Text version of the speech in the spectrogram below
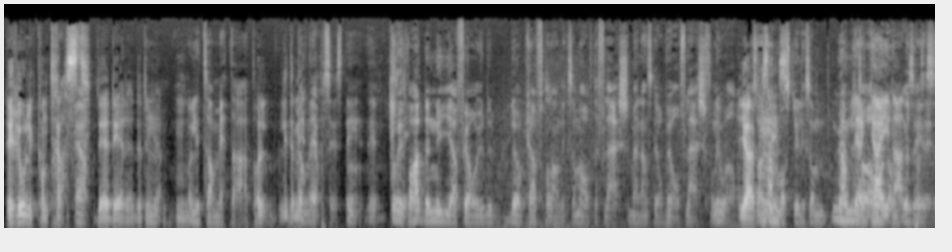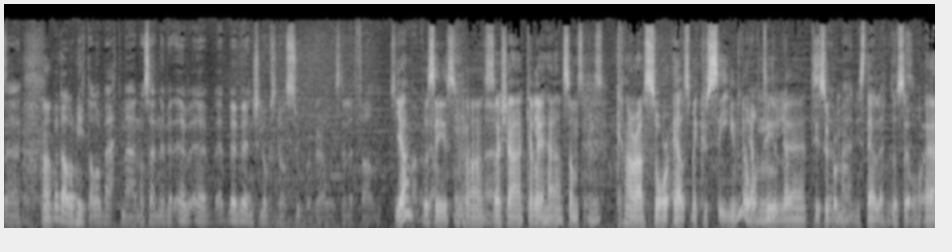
det är rolig kontrast. Ja. Det är det, det, det tycker Mm. jag. Mm. Och lite såhär meta. Att Och de, lite de meta. är precis. Det, Mm. det, Precis, för hade nya får ju då krafterna liksom av The Flash medan då vår Flash förlorar dem. Ja, så att han precis. måste ju liksom Man blir guidad. honom, Precis. Precis. Eh, Ja. Och där de hittar då Batman och sen ev- ev- ev- eventually också då Supergirl istället för Ja, precis. Vi har Mm. Sasha Calais här som Precis. Kara Zor-El som är kusin då Ja, mm, till, ja. eh, till Stämmer. Superman istället och så. Eh,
